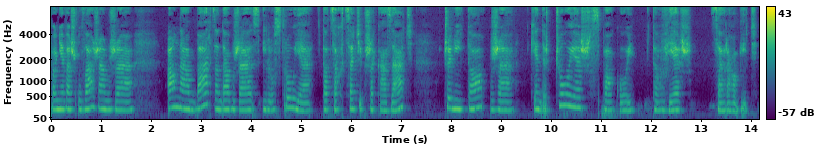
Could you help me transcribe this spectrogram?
ponieważ uważam, że ona bardzo dobrze zilustruje to, co chcę Ci przekazać, czyli to, że kiedy czujesz spokój, to wiesz, co robić.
